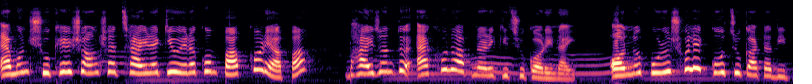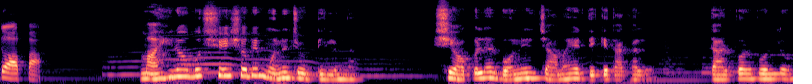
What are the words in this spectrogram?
এমন সুখের সংসার ছাইরা কেউ এরকম পাপ করে আপা? ভাইজান তো এখনও আপনারে কিছু করে নাই। অন্য পুরুষ হলে কচু কাটা দিত আপা। মাহির অবশ্য এসবে মনোযোগ দিল না। সে অপলার বোনের জামাইয়ের দিকে তাকালো। তারপর বলল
